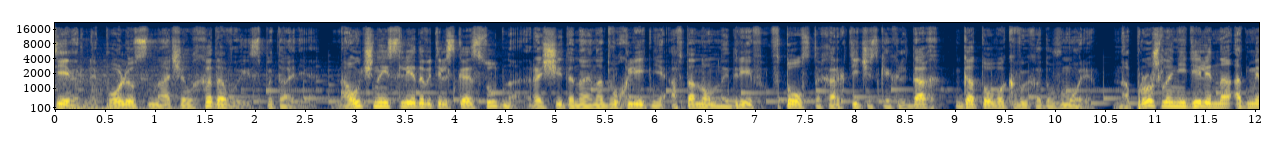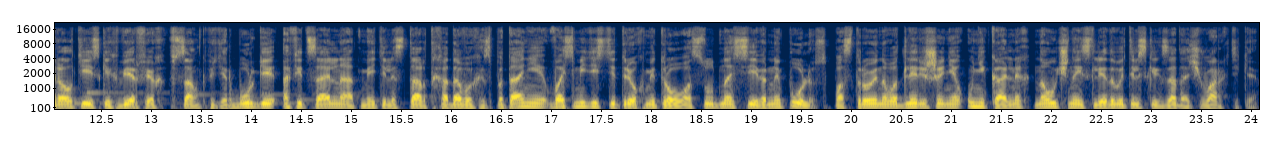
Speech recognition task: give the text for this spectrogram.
Северный полюс начал ходовые испытания. Научно-исследовательское судно, рассчитанное на двухлетний автономный дрейф в толстых арктических льдах, готово к выходу в море. На прошлой неделе на Адмиралтейских верфях в Санкт-Петербурге официально отметили старт ходовых испытаний 83-метрового судна «Северный полюс», построенного для решения уникальных научно-исследовательских задач в Арктике.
